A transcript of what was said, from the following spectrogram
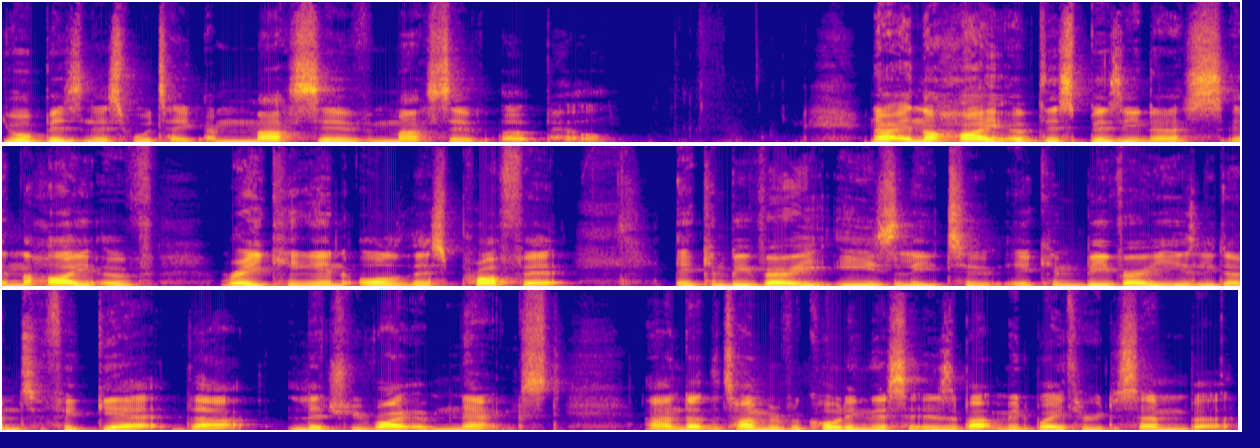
your business will take a massive, massive uphill. Now, in the height of this busyness, in the height of raking in all of this profit, it can be very easily to it can be very easily done to forget that literally right up next. And at the time of recording this, it is about midway through December.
